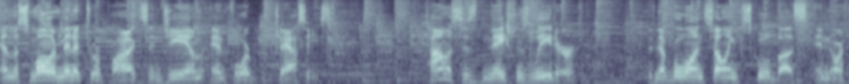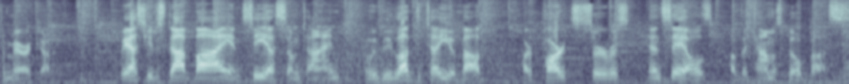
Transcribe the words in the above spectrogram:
and the smaller Minotour products in GM and Ford chassis. Thomas is the nation's leader, the number one selling school bus in North America. We ask you to stop by and see us sometime, and we'd love to tell you about our parts, service, and sales of the Thomas Built bus.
